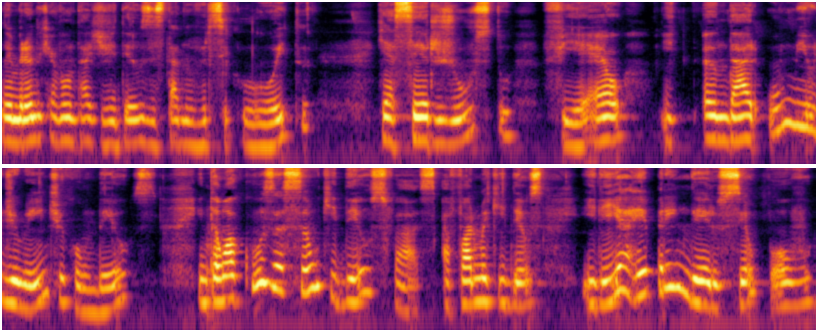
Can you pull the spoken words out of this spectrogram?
lembrando que a vontade de Deus está no versículo 8, que é ser justo, fiel e andar humildemente com Deus. Então, a acusação que Deus faz, a forma que Deus iria repreender o seu povo,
